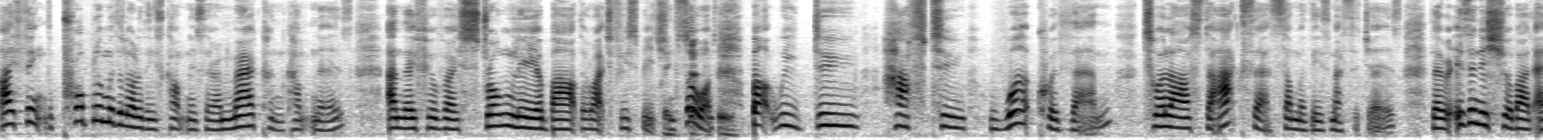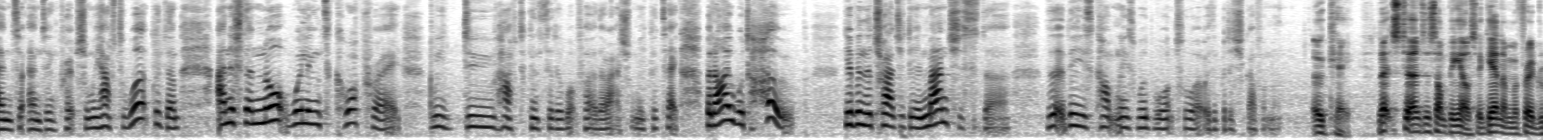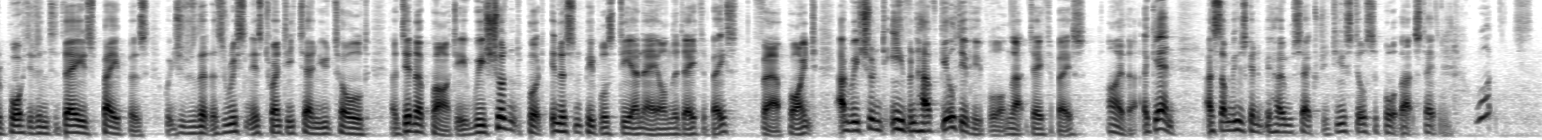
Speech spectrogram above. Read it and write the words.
I think the problem with a lot of these companies, they're American companies, and they feel very strongly about the right to free speech and so on. But we do have to work with them to allow us to access some of these messages. There is an issue about end-to-end -end encryption. We have to work with them. And if they're not willing to cooperate, we do have to consider what further action we could take. But I would hope, given the tragedy in Manchester, that these companies would want to work with the British government. Okay. Let's turn to something else. Again, I'm afraid reported in today's papers, which is that as recently as 2010, you told a dinner party we shouldn't put innocent people's DNA on the database. Fair point. And we shouldn't even have guilty people on that database either. Again, as somebody who's going to be Home Secretary, do you still support that statement? What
